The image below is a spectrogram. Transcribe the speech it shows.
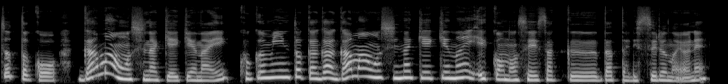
ちょっとこう我慢をしなきゃいけない国民とかが我慢をしなきゃいけないエコの政策だったりするのよね。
